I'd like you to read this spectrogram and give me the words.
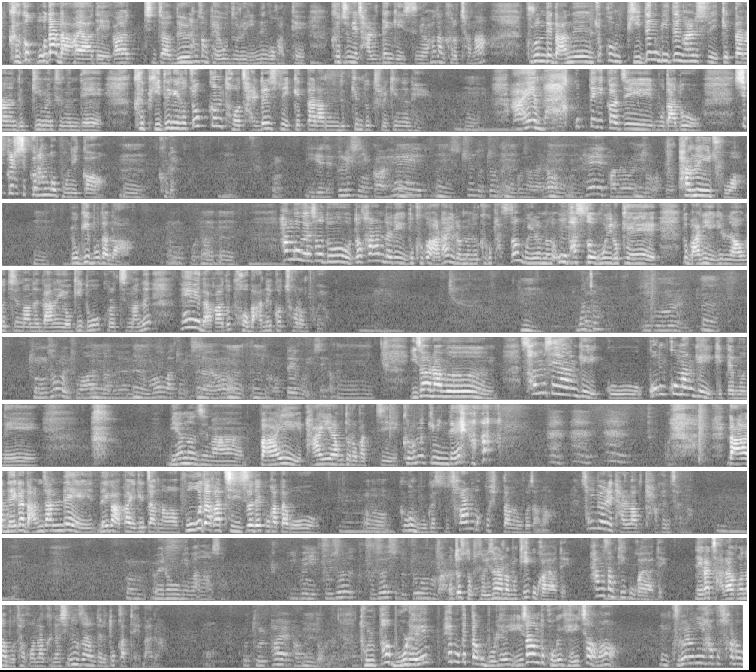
그것보다 나아야 돼가 진짜 늘 항상 배우들은 있는 것 같아. 그 중에 잘된 게 있으면 항상 그렇잖아. 그런데 나는 조금 비등비등할 수 있겠다라는 느낌은 드는데 그 비등에서 조금 더 잘 될 수 있겠다라는 느낌도 들기는 해. 음. 아예 막 꼭대기까지 뭐 나도 시끌시끌한 거 보니까 음 그래. 이게 넷플릭스니까 해외 음, 음. 수출도 좀될 음. 거잖아요. 음, 음. 해외 반응은 음. 좀 어떨까요? 반응이 좋아. 음. 여기보다 나아. 음, 음. 음. 한국에서도 또 사람들이 너 그거 알아? 이러면은 그거 봤어? 뭐 이러면 오 봤어 뭐 이렇게 또 많이 얘기를 나오겠지만은 나는 여기도 그렇지만은 해외 나가도 더 많을 것처럼 보여. 음 맞아. 이분 응. 동성을 좋아한다는 음, 음. 루머가 좀 있어요. 음, 음, 음. 좀 어때 보이세요? 음, 이 사람은 섬세한 게 있고 꼼꼼한 게 있기 때문에 하, 미안하지만 bi bi라고 들어봤지 그런 느낌인데 나 내가 남잔데 내가 아까 얘기했잖아 보호자 같이 있어야 될 것 같다고 음. 어 그건 뭐겠어 사랑받고 싶다는 거잖아 성별이 달라도 다 괜찮아 음. 그럼 외로움이 많아서 이분이 구설, 구설수도 좀 많아. 어쩔 수 없어. 이 사람은 끼고 가야 돼. 항상 끼고 가야 돼. 내가 잘하거나 못하거나 그냥 씹는 사람들은 똑같아. 많아. 그 돌파할 방법도 음. 없는 거예요? 돌파 뭘 해? 해보겠다고 뭘 해? 이 사람도 거기에 개의치 않아. 응, 그러려니 하고 살아.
